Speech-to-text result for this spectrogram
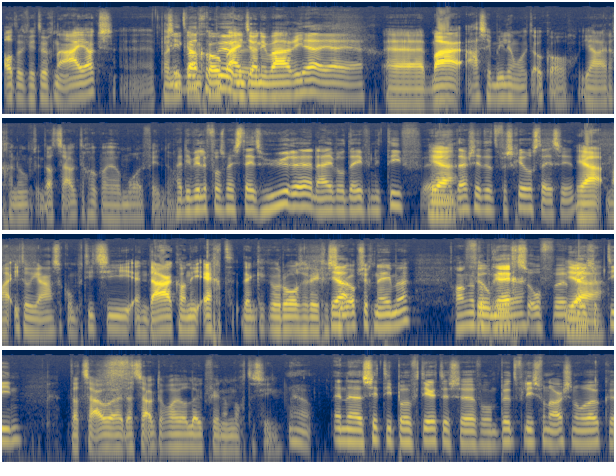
altijd weer terug naar Ajax. Uh, paniek aankoop eind januari. Ja, ja, ja. Uh, maar AC Milan wordt ook al jaren genoemd. En dat zou ik toch ook wel heel mooi vinden. Maar die willen volgens mij steeds huren en hij wil definitief. Uh, ja. Daar zit het verschil steeds in. Ja, maar Italiaanse competitie. En daar kan hij echt, denk ik, een roze regisseur op zich nemen. Hangend op rechts of een beetje op tien. Dat zou, dat zou ik toch wel heel leuk vinden om nog te zien. Ja. En City profiteert dus van een puntverlies van Arsenal ook. 0-0.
